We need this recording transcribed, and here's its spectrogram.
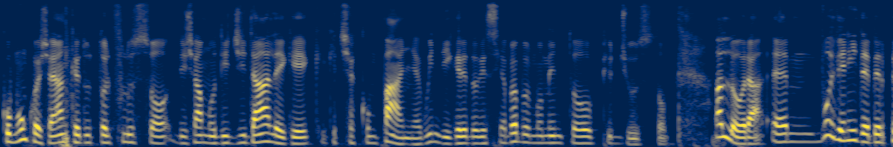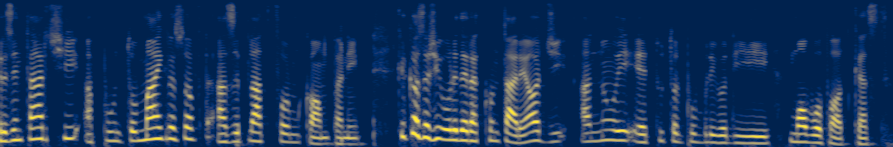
comunque c'è anche tutto il flusso, diciamo, digitale che, che, che ci accompagna, quindi credo che sia proprio il momento più giusto. Allora, ehm, voi venite per presentarci appunto Microsoft as a Platform Company. Che cosa ci volete raccontare oggi a noi e a tutto il pubblico di Movo Podcast?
